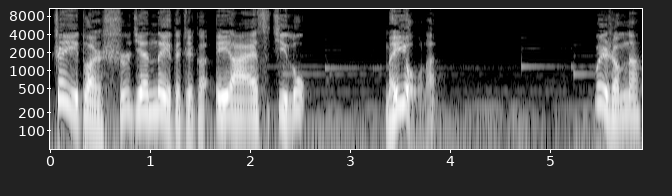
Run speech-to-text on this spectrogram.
这段时间内的这个 AIS 记录没有了。为什么呢？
